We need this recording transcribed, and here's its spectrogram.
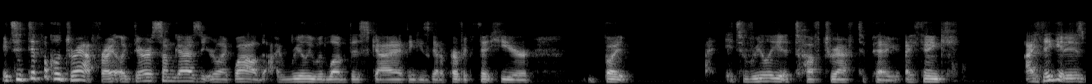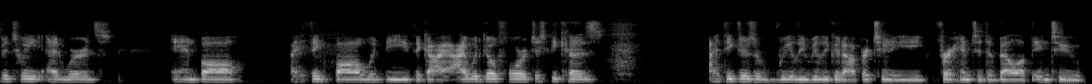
it's a difficult draft, right? Like there are some guys that you're like, wow, I really would love this guy. I think he's got a perfect fit here, but it's really a tough draft to peg. I think I think it is between Edwards and Ball. I think Ball would be the guy I would go for just because I think there's a really, really good opportunity for him to develop into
